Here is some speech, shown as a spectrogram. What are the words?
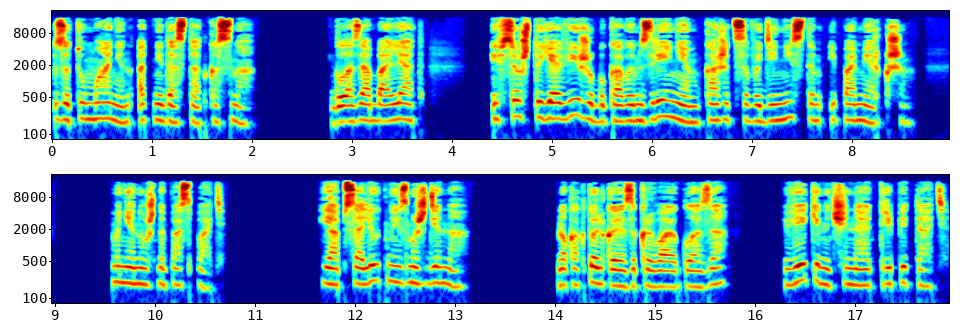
затуманен от недостатка сна. Глаза болят, и все, что я вижу боковым зрением, кажется водянистым и померкшим. Мне нужно поспать. Я абсолютно измождена. Но как только я закрываю глаза, веки начинают трепетать.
